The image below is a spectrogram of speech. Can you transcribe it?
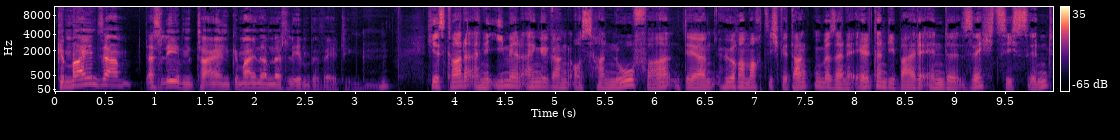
gemeinsam das Leben teilen, gemeinsam das Leben bewältigen. Hier ist gerade eine E-Mail eingegangen aus Hannover. Der Hörer macht sich Gedanken über seine Eltern, die beide Ende 60 sind.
